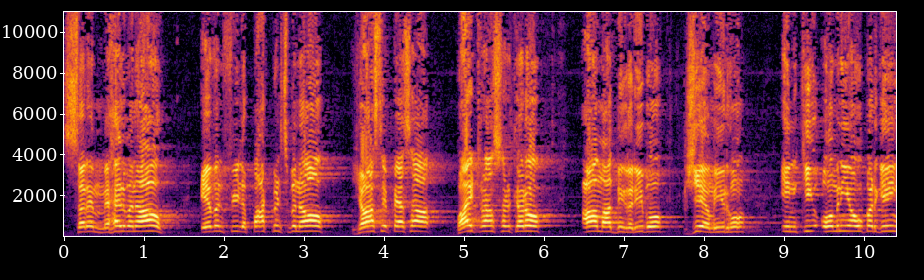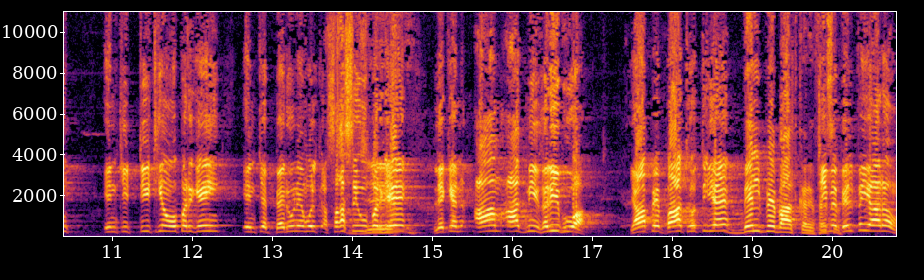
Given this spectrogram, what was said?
سر محل بناؤ ایون فیلڈ اپارٹمنٹس بناؤ یہاں سے پیسہ بائی ٹرانسفر کرو۔ عام آدمی غریب ہو یہ امیر ہو ان کی اومنیاں اوپر گئیں ان کی ٹیٹیاں اوپر گئیں ان کے بیرون ملک اثاثے اوپر جی۔ گئے۔ لیکن عام آدمی غریب ہوا۔ یہاں پہ بات ہوتی ہے۔ بل پہ بات کریں جی میں بل پہ ہی آ رہا ہوں۔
